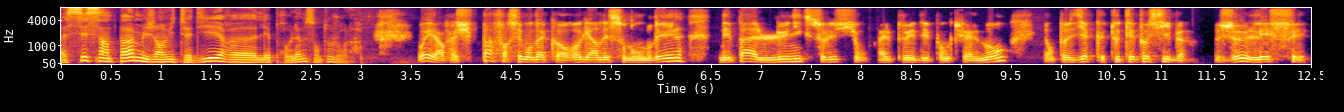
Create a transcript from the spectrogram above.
Euh, c'est sympa, mais j'ai envie de te dire, euh, les problèmes sont toujours là. Oui, enfin, je suis pas forcément d'accord. Regarder son nombril n'est pas l'unique solution. Elle peut aider ponctuellement, et on peut se dire que tout est possible. Je l'ai fait.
